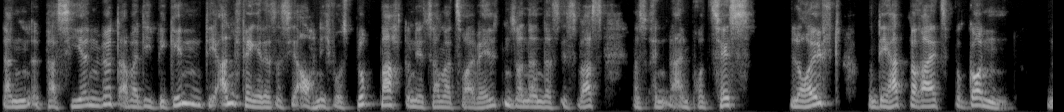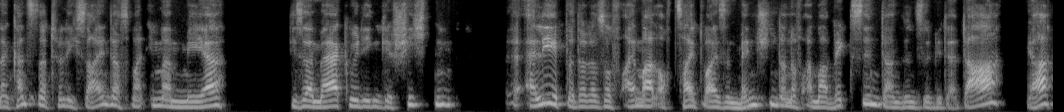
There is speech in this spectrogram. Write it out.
dann äh, passieren wird. Aber die Beginn, die Anfänge, das ist ja auch nicht, wo es blub macht und jetzt haben wir zwei Welten, sondern das ist was, was in einem Prozess läuft und der hat bereits begonnen. Und dann kann es natürlich sein, dass man immer mehr dieser merkwürdigen Geschichten äh, erlebt oder dass auf einmal auch zeitweise Menschen dann auf einmal weg sind, dann sind sie wieder da. Ja,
